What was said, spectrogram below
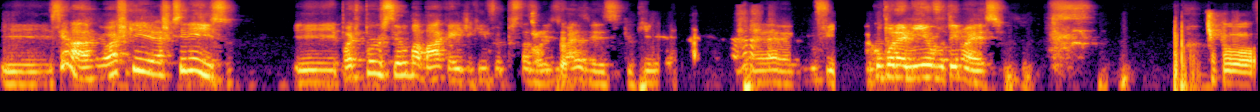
E sei lá, eu acho que acho que seria isso. E pode pôr o selo babaca aí de quem foi para os Estados Unidos várias vezes. Porque, é, enfim, a culpa não é minha, eu votei no Aécio. Tipo,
